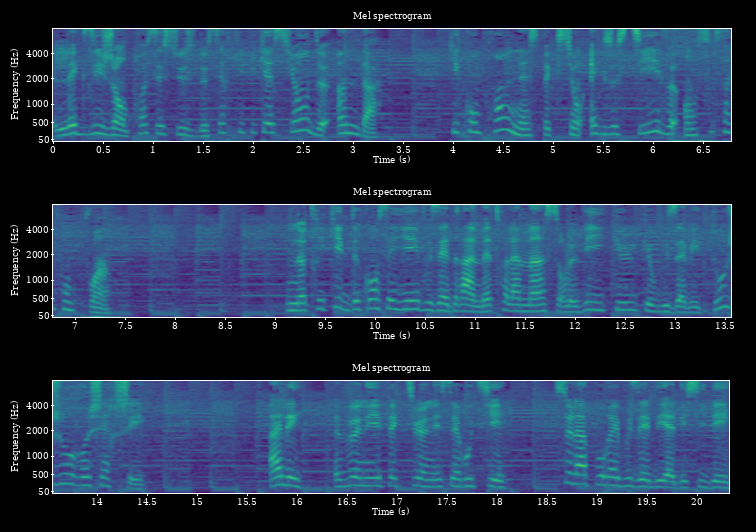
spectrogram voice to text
l'exigeant processus de certification de Honda, comprend une inspection exhaustive en 150 points. Notre équipe de conseillers vous aidera à mettre la main sur le véhicule que vous avez toujours recherché. Allez, venez effectuer un essai routier. Cela pourrait vous aider à décider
